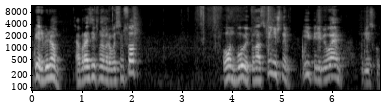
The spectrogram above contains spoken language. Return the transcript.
Теперь берем абразив номер 800. Он будет у нас финишным. И перебиваем риску.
